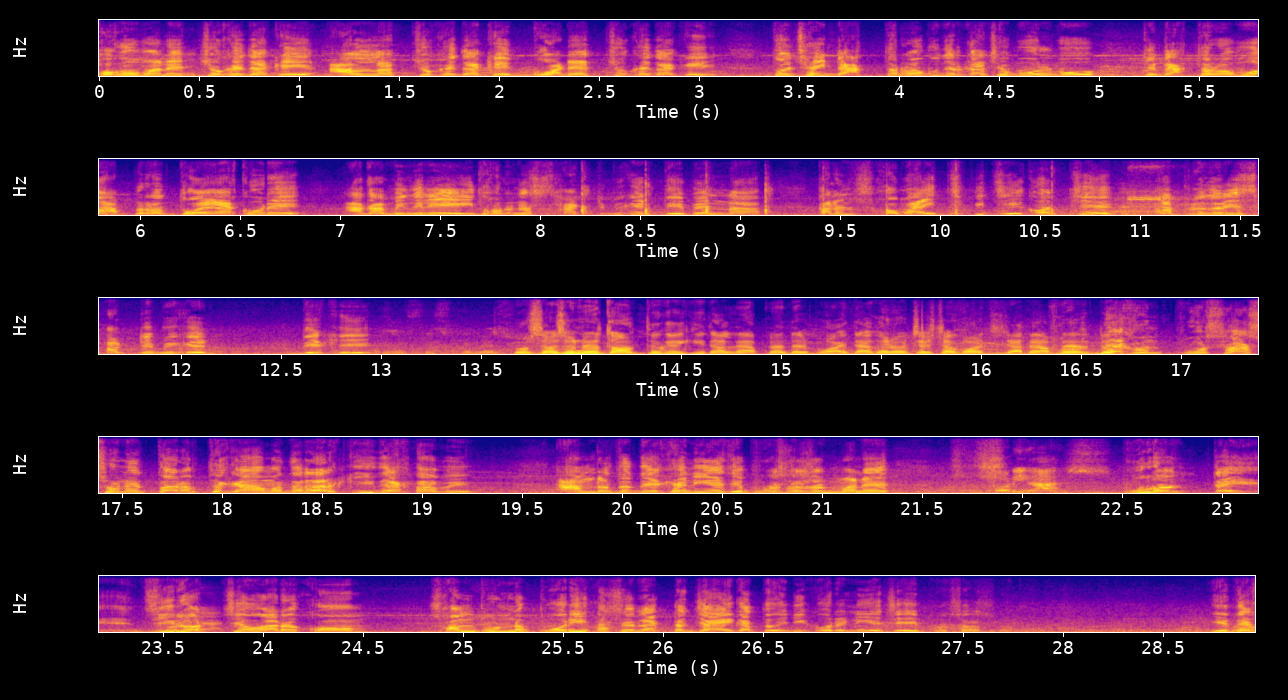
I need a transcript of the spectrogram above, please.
ভগবানের চোখে দেখে আল্লাহর চোখে দেখে গডের চোখে দেখে। তো সেই ডাক্তারবাবুদের কাছে বলব যে ডাক্তারবাবু আপনারা দয়া করে আগামী দিনে এই ধরনের সার্টিফিকেট দেবেন না। কারণ সবাই ছিচি করছে আপনাদের এই সার্টিফিকেট দেখে। প্রশাসনের তরফ থেকে কি তাহলে আপনাদের ভয় দেখানোর চেষ্টা করছে যাতে আপনাদের দেখুন প্রশাসনের তরফ থেকে আমাদের আর কি দেখাবে? আমরা তো দেখে নিয়েছি প্রশাসন মানে পরিহাস। পুরোটাই জিরোর চেয়েও আরও কম। সম্পূর্ণ পরিহাসের একটা জায়গা তৈরি করে নিয়েছে এই প্রশাসন। এদের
